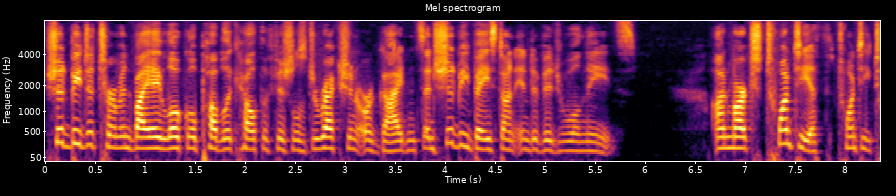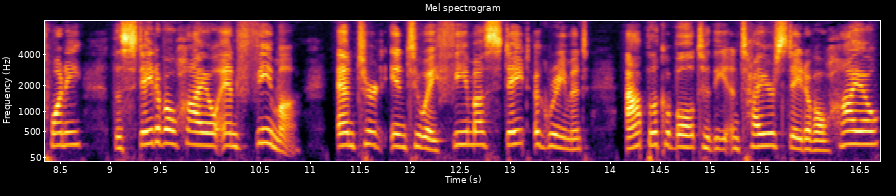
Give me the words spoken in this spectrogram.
should be determined by a local public health official's direction or guidance and should be based on individual needs. On March 20th, 2020, the state of Ohio and FEMA entered into a FEMA state agreement applicable to the entire state of Ohio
